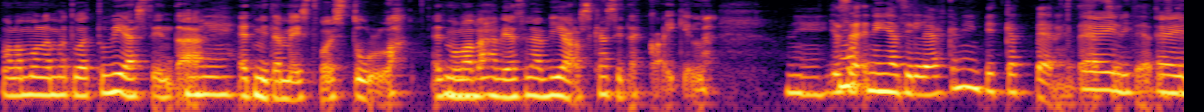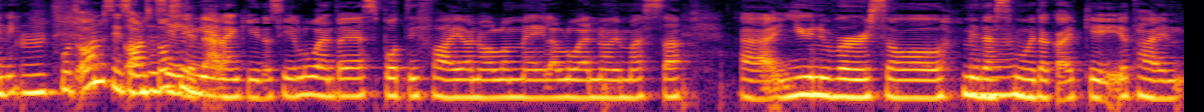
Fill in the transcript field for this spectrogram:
me ollaan molemmat luettu viestintää, niin. että mitä meistä voisi tulla. Että me niin. ollaan vähän vielä sellainen vieras käsite kaikille. Niin, ja, se, niin, ja sille ehkä niin pitkät perinteet ei, niin, tietysti. Ei, niin. Mm. Mutta on siis on, on tosi mielenkiintoisia luentoja. Spotify on ollut meillä luennoimassa. Uh, Universal, mitäs mm. muita kaikki, jotain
